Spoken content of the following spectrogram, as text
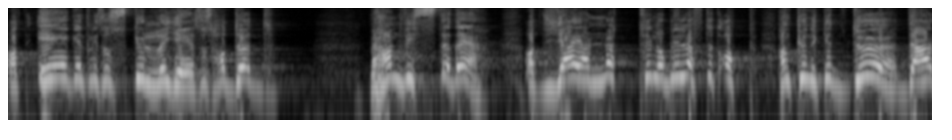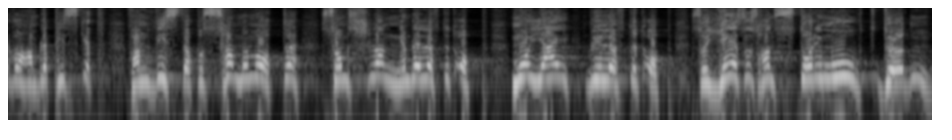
at egentlig så skulle Jesus ha dødd. Men han visste det, at jeg er nødt til å bli løftet opp. Han kunne ikke dø der hvor han ble pisket. For han visste at på samme måte som slangen ble løftet opp, må jeg bli løftet opp. Så Jesus han står imot døden.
